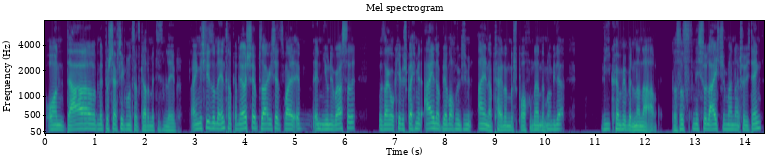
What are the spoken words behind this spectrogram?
und damit beschäftigen wir uns jetzt gerade mit diesem Label. Eigentlich wie so eine Entrepreneurship, sage ich jetzt mal, in, in Universal. Wir sagen, okay, wir sprechen mit allen, wir haben auch wirklich mit allen Abteilungen gesprochen, dann immer wieder, wie können wir miteinander arbeiten. Das ist nicht so leicht, wie man natürlich denkt.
